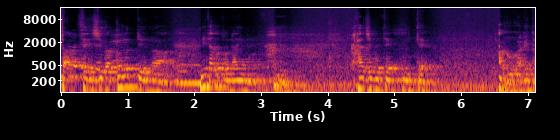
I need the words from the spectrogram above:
た選手が来るっていうのは見たことないもん、初めて見て憧れて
